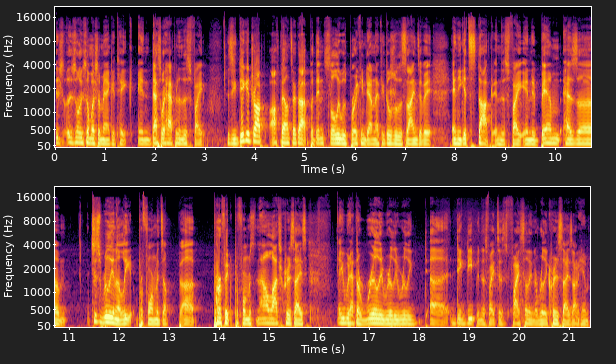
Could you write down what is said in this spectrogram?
there's, only so much a man could take, and that's what happened in this fight. Is he did get dropped off balance, I thought, but then slowly was breaking down. I think those were the signs of it, and he gets stopped in this fight. And it, Bam has uh, just really an elite performance, a perfect performance. Not a lot to criticize. You would have to really, really, really uh, dig deep in this fight to find something to really criticize on him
